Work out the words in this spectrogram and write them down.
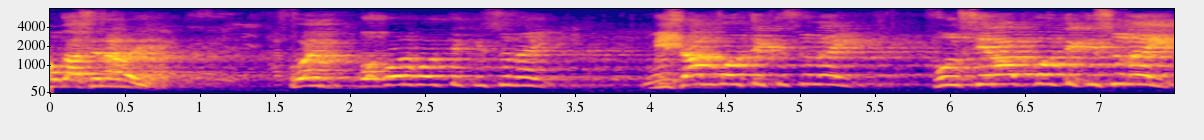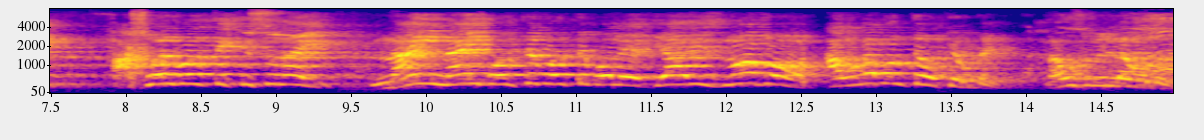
লোক আছে না নাই? কয় কবর বলতে কিছু নাই? মিজাম বলতে কিছু নাই? ফুলসিনাত বলতে কিছু নাই? হাসর বলতে কিছু নাই? নাই নাই বলতে বলতে বলে there is no god Allah বলতেও কেউ নাই। নাউজুবিল্লাহ বলুন।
